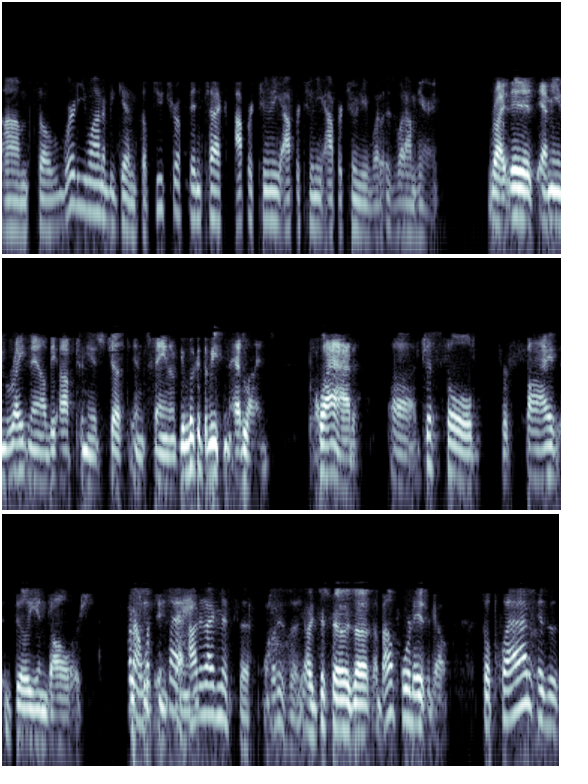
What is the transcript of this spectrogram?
Um, so where do you want to begin? So future of fintech, opportunity, opportunity, opportunity. What is what I'm hearing? Right. It is. I mean, right now the opportunity is just insane. If you look at the recent headlines, Plaid uh, just sold for five billion dollars. Hold on, what's insane. Plaid? How did I miss this? What is it? Uh, just it was uh, about four days ago. So Plaid is a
